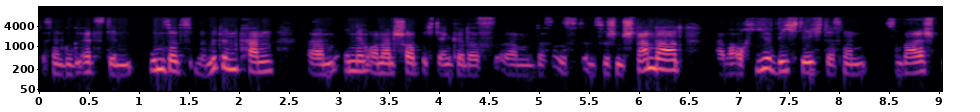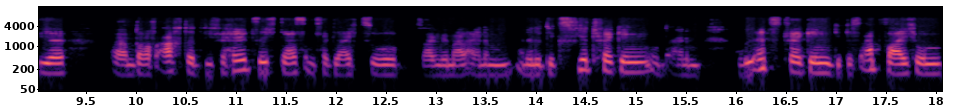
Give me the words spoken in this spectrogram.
dass man Google Ads den Umsatz übermitteln kann ähm, in dem Online-Shop. Ich denke, dass, ähm, das ist inzwischen Standard, aber auch hier wichtig, dass man zum Beispiel ähm, darauf achtet, wie verhält sich das im Vergleich zu, sagen wir mal, einem Analytics 4 Tracking und einem Google Ads Tracking. Gibt es Abweichungen?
